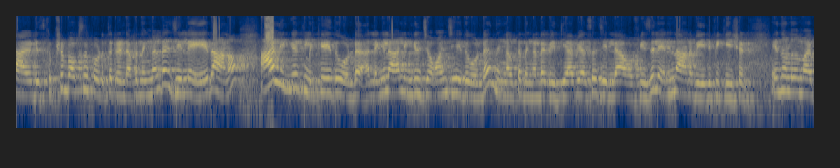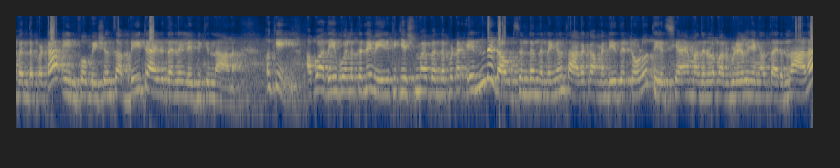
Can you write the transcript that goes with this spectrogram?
താഴെ ഡിസ്ക്രിപ്ഷൻ ബോക്സിൽ കൊടുത്തിട്ടുണ്ട്. അപ്പോൾ നിങ്ങളുടെ ജില്ല ഏതാണോ ആ ലിങ്ക് ക്ലിക്ക് ചെയ്തുകൊണ്ട് അല്ലെങ്കിൽ ആ ലിങ്കിൽ ജോയിൻ ചെയ്തുകൊണ്ട് നിങ്ങൾക്ക് നിങ്ങളുടെ വിദ്യാഭ്യാസ ജില്ലാ ഓഫീസിൽ എന്താണ് വെരിഫിക്കേഷൻ എന്നുള്ളതുമായി ബന്ധപ്പെട്ട ഇൻഫോർമേഷൻസ് അപ്ഡേറ്റ് ആയിട്ട് തന്നെ ലഭിക്കുന്നതാണ്. ഓക്കെ അപ്പോൾ അതേപോലെ തന്നെ വെരിഫിക്കേഷനുമായി ബന്ധപ്പെട്ട എന്ത് ഡൗട്ട്സ് ഉണ്ടെന്നുണ്ടെങ്കിൽ താഴെ കമന്റ് ചെയ്തിട്ടോളൂ. തീർച്ചയായും അതിനുള്ള മറുപടികൾ ഞങ്ങൾ തരുന്നതാണ്.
